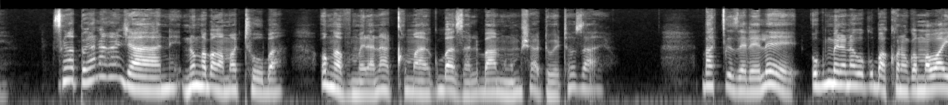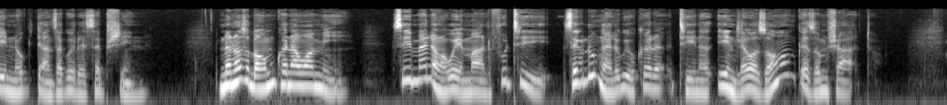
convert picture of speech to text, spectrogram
singabhekana kanjani nongaba ngamathuba ongavumelana aqhumayo kubazali bami ngomshado wethu ozayo bacizelele ukumelana kokuba khona kwamawayini nokudansa kwe-reception mina nozoba ngumkhwena wami siyimele ngokweyimali futhi sekulungele ukuyokhokhela thina iy'ndleko zonke zomshado.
